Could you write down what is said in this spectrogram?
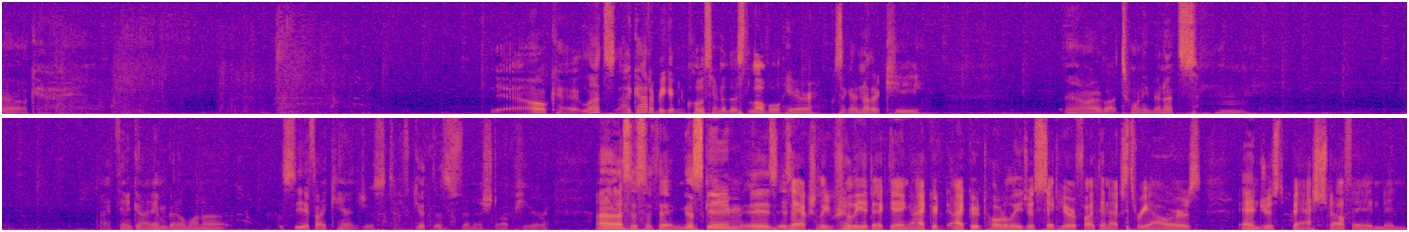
Okay. Okay, let's... I gotta be getting closer into this level here, because I got another key. Alright, about 20 minutes. Hmm. I think I am gonna wanna see if I can't just get this finished up here. I don't know, that's just the thing. This game is, is actually really addicting. I could I could totally just sit here for like the next three hours and just bash stuff in and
